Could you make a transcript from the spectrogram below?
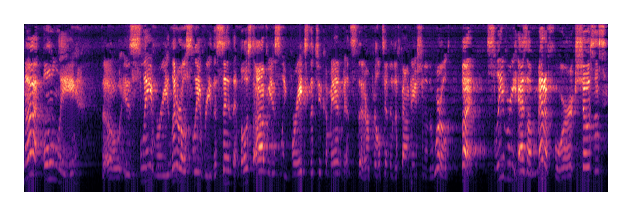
Not only, though, is slavery, literal slavery, the sin that most obviously breaks the two commandments that are built into the foundation of the world, but slavery as a metaphor shows us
